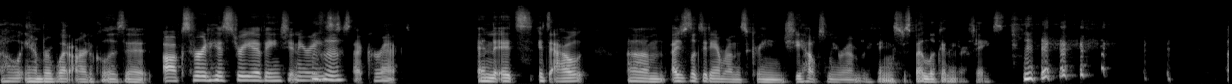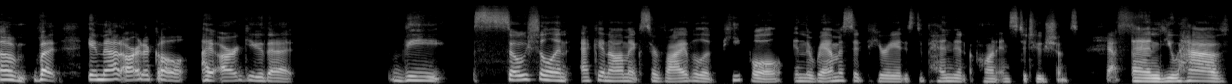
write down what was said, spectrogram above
oh Amber, what article is it? Oxford History of Ancient Near East, mm-hmm. is that correct? and it's it's out. Um, I just looked at Amber on the screen. She helps me remember things just by looking at her face. um, but in that article, I argue that the social and economic survival of people in the Ramessid period is dependent upon institutions. Yes. And you have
